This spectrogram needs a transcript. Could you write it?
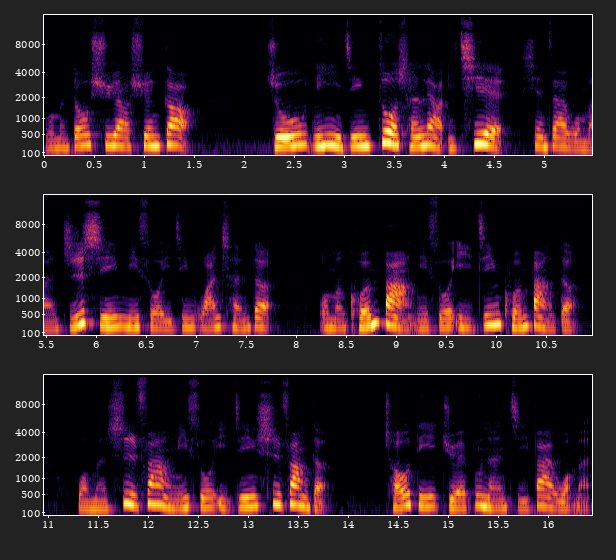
我们都需要宣告：主，你已经做成了一切。现在我们执行你所已经完成的，我们捆绑你所已经捆绑的，我们释放你所已经释放的。仇敌绝不能击败我们。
